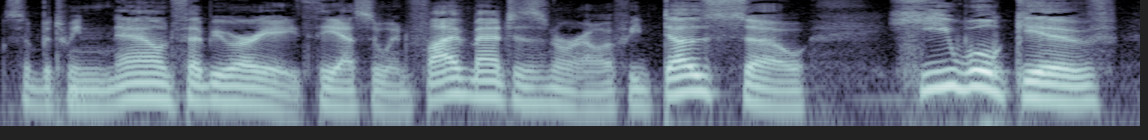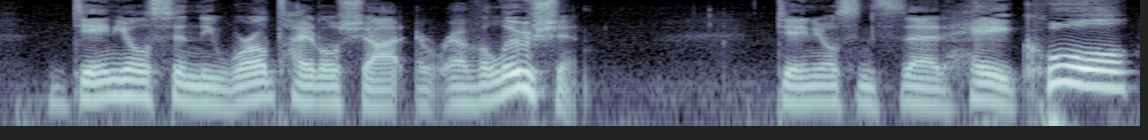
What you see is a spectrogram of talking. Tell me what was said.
So between now and February 8th, he has to win five matches in a row. If he does so, he will give Danielson the world title shot at Revolution. Danielson said, "Hey, cool,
